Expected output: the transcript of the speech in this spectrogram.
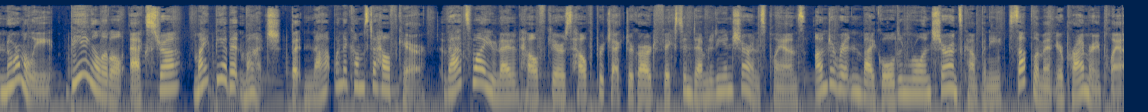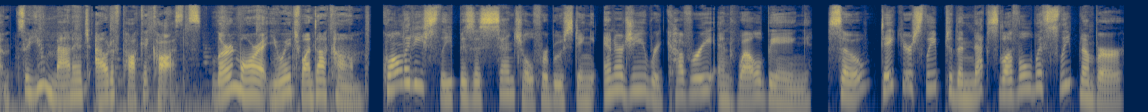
Normally, being a little extra might be a bit much, but not when it comes to healthcare. That's why United Healthcare's Health Protector Guard fixed indemnity insurance plans, underwritten by Golden Rule Insurance Company, supplement your primary plan so you manage out of pocket costs. Learn more at uh1.com. Quality sleep is essential for boosting energy, recovery, and well being. So, take your sleep to the next level with Sleep Number.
